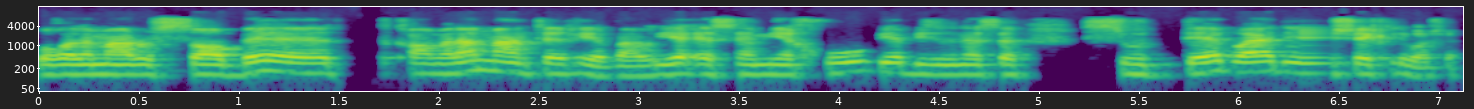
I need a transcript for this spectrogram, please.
به قول معروف ثابت کاملا منطقیه و یه SME خوب یه بیزینس سوده باید این شکلی باشه.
